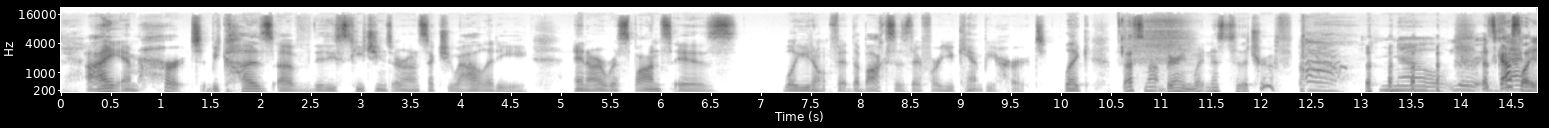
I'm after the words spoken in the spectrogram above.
Yeah. I am hurt because of these teachings around sexuality, and our response is, "Well, you don't fit the boxes, therefore you can't be hurt." Like that's not bearing witness to the truth. No. You're That's exactly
